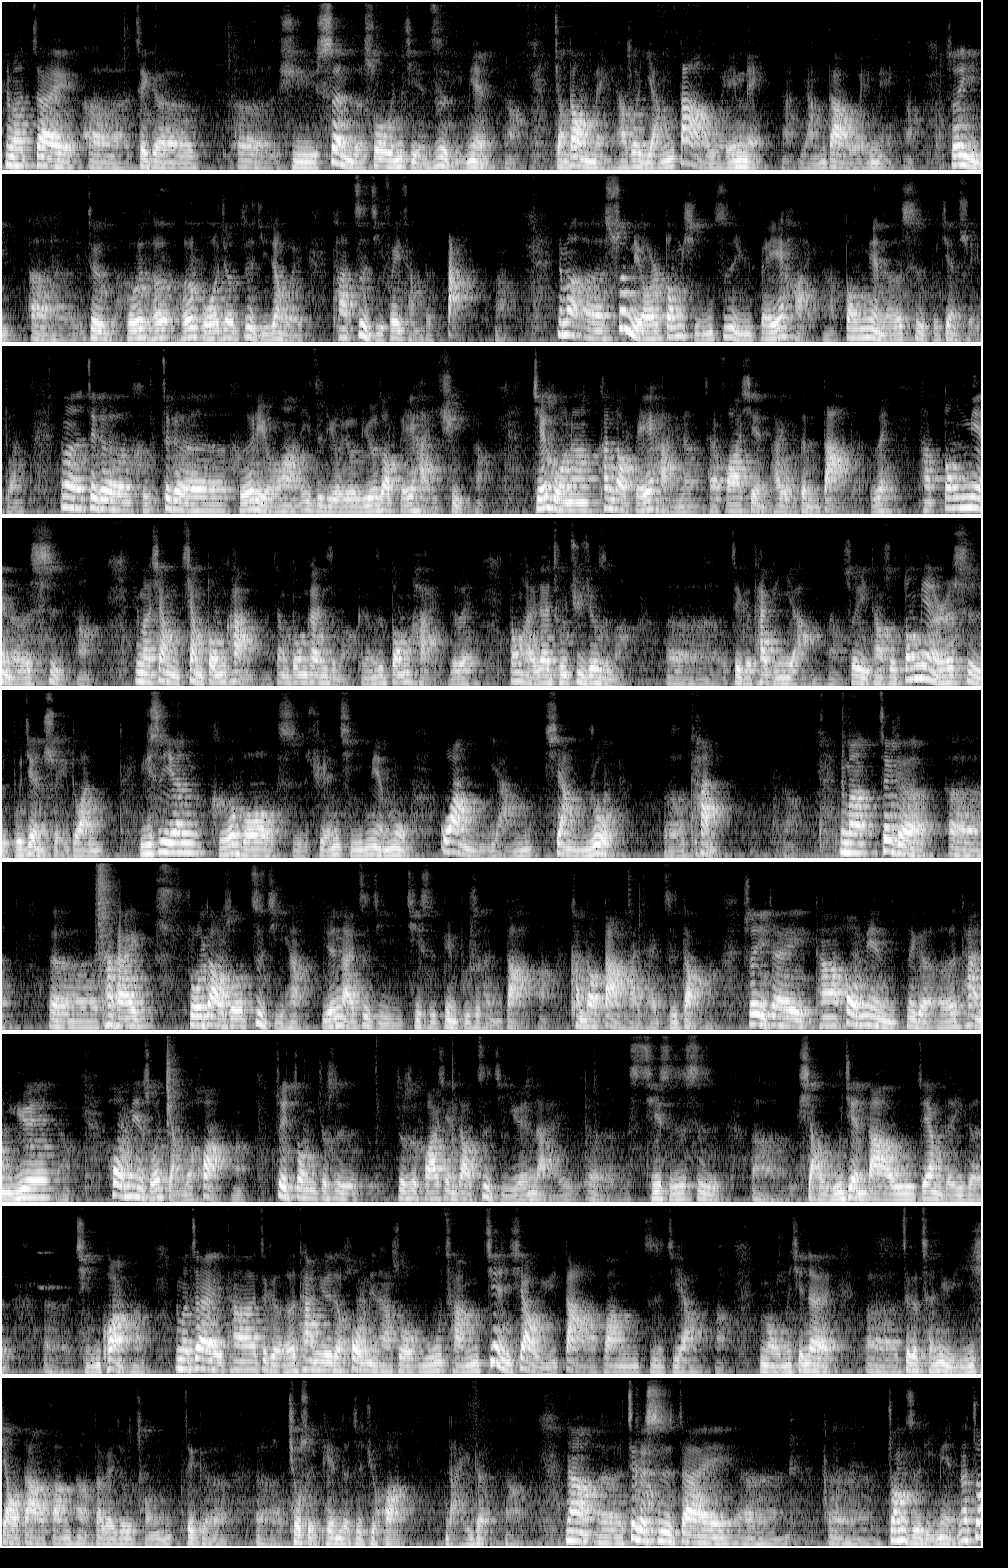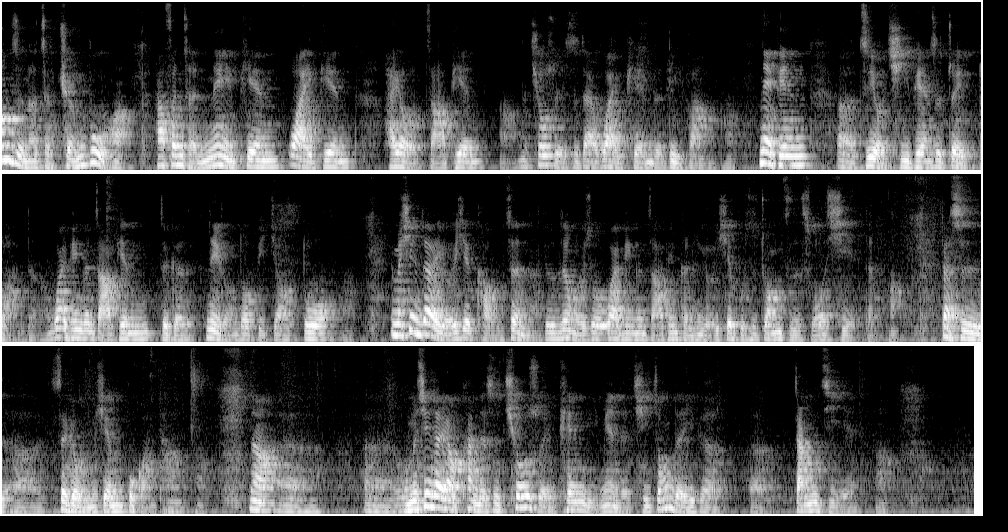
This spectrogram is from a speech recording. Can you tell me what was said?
那么在呃这个呃许慎的《说文解字》里面啊，讲到美，他说阳大为美啊，阳大为美啊。所以呃，就河河河伯就自己认为他自己非常的大啊。那么，呃，顺流而东行，至于北海啊，东面而视不见水端。那么这个河这个河流啊，一直流流流到北海去啊。结果呢，看到北海呢，才发现还有更大的，对不对？它东面而视啊。那么向向东看，向东看是什么？可能是东海，对不对？东海再出去就是什么？呃，这个太平洋啊。所以他说东面而视，不见水端。于是焉，河伯使悬其面目，望洋向若而叹啊。那么这个呃。呃，他才说到说自己哈，原来自己其实并不是很大啊，看到大海才知道啊，所以在他后面那个而叹曰啊，后面所讲的话啊，最终就是就是发现到自己原来呃其实是呃小巫见大巫这样的一个呃情况啊。那么在他这个而叹曰的后面，他说无常见效于大方之家啊。那么我们现在。呃，这个成语“贻笑大方”哈，大概就是从这个呃《秋水篇》的这句话来的啊。那呃，这个是在呃呃《庄子》里面。那《庄子》呢，这全部哈，它分成内篇、外篇，还有杂篇啊。那秋水是在外篇的地方啊，内篇呃只有七篇是最短的，外篇跟杂篇这个内容都比较多啊。那么现在有一些考证呢，就是认为说外篇跟杂篇可能有一些不是庄子所写的啊，但是呃，这个我们先不管它啊。那呃呃，我们现在要看的是《秋水篇》里面的其中的一个呃章节啊。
